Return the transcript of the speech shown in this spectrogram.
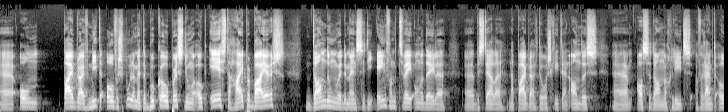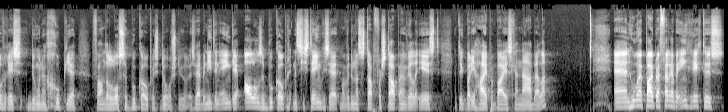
uh, om Pipedrive niet te overspoelen met de boekkopers, doen we ook eerst de hyperbuyers. Dan doen we de mensen die één van de twee onderdelen uh, bestellen, naar Pipedrive doorschieten. En anders, uh, als er dan nog leads of ruimte over is, doen we een groepje van de losse boekkopers doorsturen. Dus we hebben niet in één keer al onze boekkopers in het systeem gezet, maar we doen dat stap voor stap en we willen eerst natuurlijk bij die hyperbuyers gaan nabellen. En hoe wij Pipedrive verder hebben ingericht, dus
